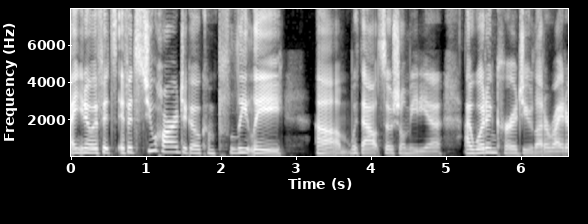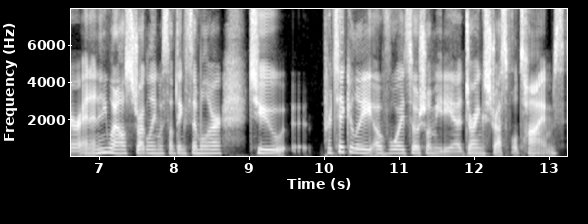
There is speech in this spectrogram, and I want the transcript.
And, you know, if it's if it's too hard to go completely um, without social media, I would encourage you, letter writer, and anyone else struggling with something similar, to particularly avoid social media during stressful times.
